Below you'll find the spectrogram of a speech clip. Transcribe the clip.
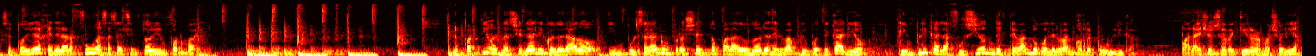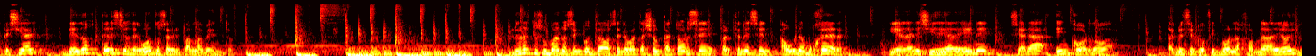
se podrían generar fugas hacia el sector informal. Los partidos Nacional y Colorado impulsarán un proyecto para deudores del banco hipotecario que implica la fusión de este banco con el Banco República. Para ello se requiere una mayoría especial de dos tercios de votos en el Parlamento. Los restos humanos encontrados en el batallón 14 pertenecen a una mujer y el análisis de ADN se hará en Córdoba. También se confirmó en la jornada de hoy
